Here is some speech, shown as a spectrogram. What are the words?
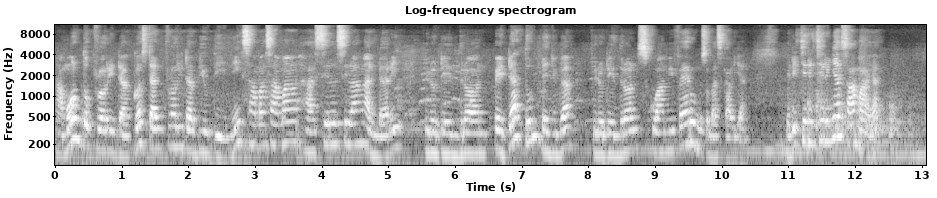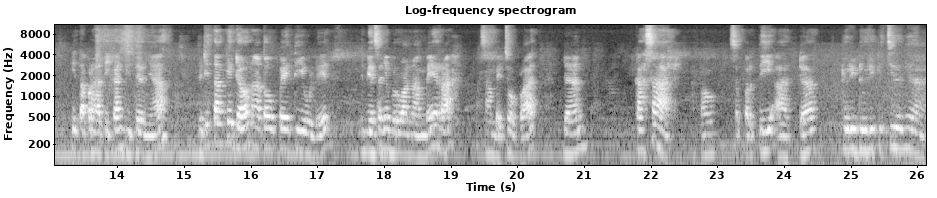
Namun untuk Florida Ghost dan Florida Beauty ini sama-sama hasil silangan dari Philodendron pedatum dan juga Philodendron squamiferum sobat sekalian. Jadi ciri-cirinya sama ya. Kita perhatikan detailnya. Jadi tangkai daun atau petiolet biasanya berwarna merah sampai coklat dan kasar atau seperti ada duri-duri kecilnya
